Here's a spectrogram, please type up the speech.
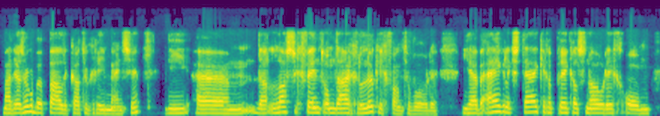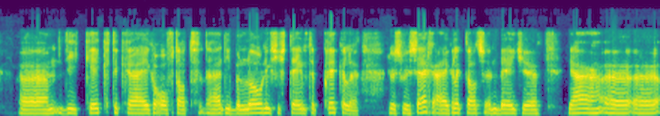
Maar er is ook een bepaalde categorie mensen die um, dat lastig vindt om daar gelukkig van te worden. Die hebben eigenlijk sterkere prikkels nodig om um, die kick te krijgen of dat, uh, die beloningssysteem te prikkelen. Dus we zeggen eigenlijk dat ze een beetje ja, uh,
